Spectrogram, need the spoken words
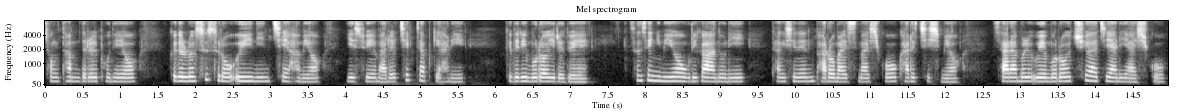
정탐들을 보내어 그들로 스스로 의인인 채 하며 예수의 말을 책잡게 하니 그들이 물어 이르되 선생님이여 우리가 아노니 당신은 바로 말씀하시고 가르치시며 사람을 외모로 취하지 아니하시고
